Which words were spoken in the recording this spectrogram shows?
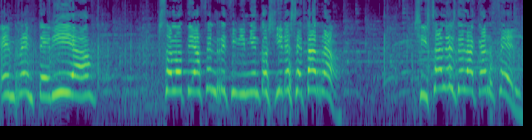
en Rentería, solo te hacen recibimiento si eres etarra, si sales de la cárcel,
